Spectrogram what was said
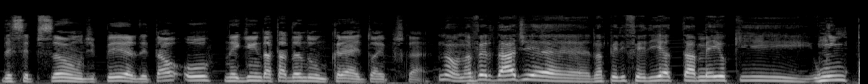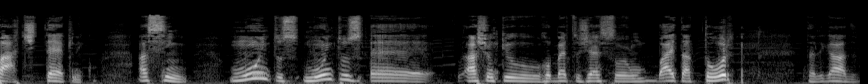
decepção, de perda e tal, ou Neguinho ainda está dando um crédito aí para os caras? Não, na verdade, é, na periferia está meio que um empate técnico. Assim, muitos, muitos... É acham que o Roberto Jefferson é um baita ator, tá ligado?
